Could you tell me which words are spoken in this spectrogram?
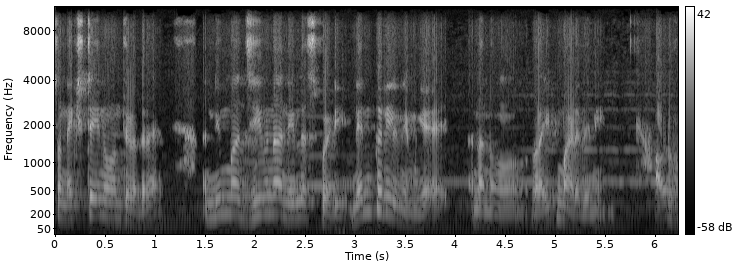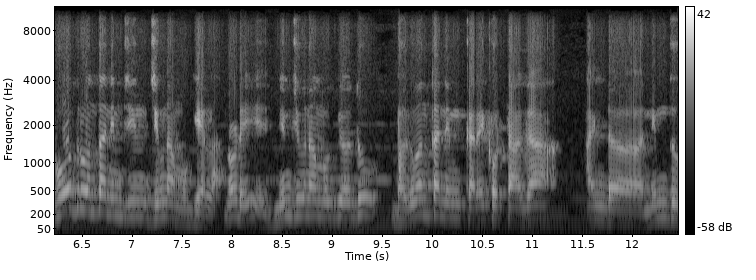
ಸೊ ನೆಕ್ಸ್ಟ್ ಏನು ಅಂತ ಹೇಳಿದ್ರೆ, ನಿಮ್ಮ ಜೀವನ ನಿಲ್ಲಿಸ್ಬೇಡಿ. ನೆನ್ಪಿರ್ಲಿ ನಿಮ್ಗೆ. ನಾನು ರೈಟ್ ಮಾಡಿದೀನಿ ಅವ್ರು ಹೋದ್ರು ಅಂತ ನಿಮ್ ಜೀವ್, ಜೀವನ ಮುಗಿಯಲ್ಲ. ನೋಡಿ, ನಿಮ್ ಜೀವನ ಮುಗಿಯೋದು ಭಗವಂತ ನಿಮ್ ಕರೆ ಕೊಟ್ಟಾಗ ಅಂಡ್ ನಿಮ್ದು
